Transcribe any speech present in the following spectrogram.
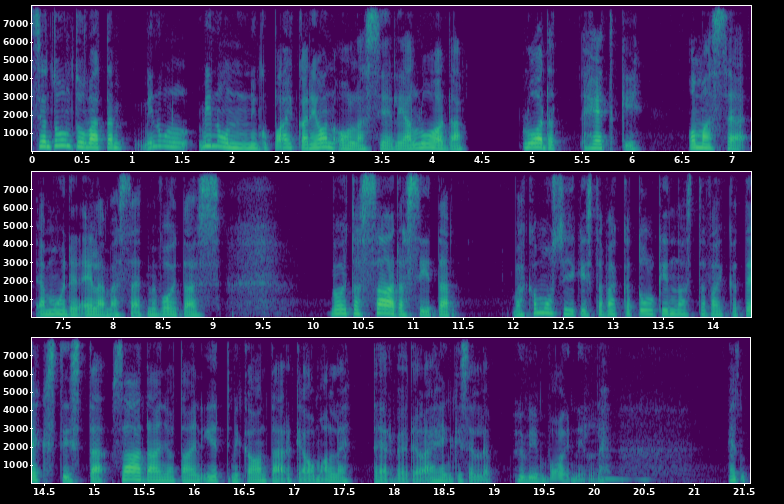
se on tuntuu vaan, että minun, minun niin kuin paikkani on olla siellä ja luoda, luoda hetki omassa ja muiden elämässä, että me voitaisiin voitais saada siitä – vaikka musiikista, vaikka tulkinnasta, vaikka tekstistä saadaan jotain irti, mikä on tärkeä omalle terveydelle ja henkiselle hyvinvoinnille. Mm. Et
